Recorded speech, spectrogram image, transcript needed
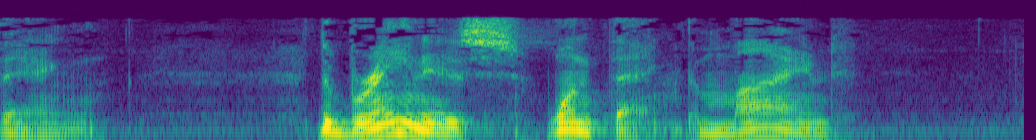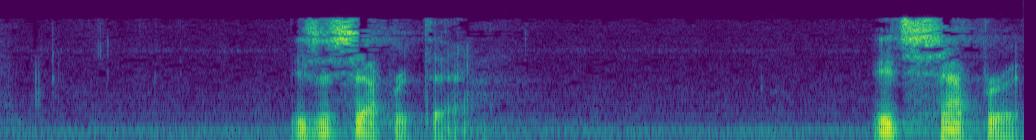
thing. The brain is one thing. The mind is a separate thing. It's separate.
